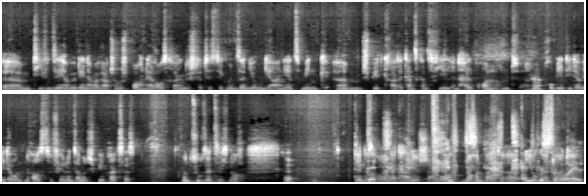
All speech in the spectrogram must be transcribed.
Ähm, Tiefensee, den haben wir gerade schon besprochen, herausragende Statistik mit seinen jungen Jahren jetzt. Mink ähm, spielt gerade ganz, ganz viel in Heilbronn und ähm, ja. probiert die da wieder unten rauszuführen und sammelt Spielpraxis. Und zusätzlich noch äh, Dennis Dead. Reul, Arcadius Schambor, noch ein weiterer junger Deutscher.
